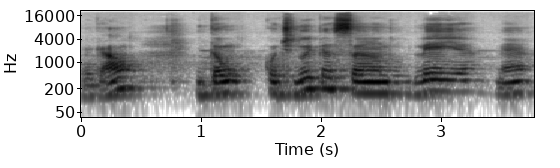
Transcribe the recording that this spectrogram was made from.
Legal? Então, continue pensando, leia, né?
